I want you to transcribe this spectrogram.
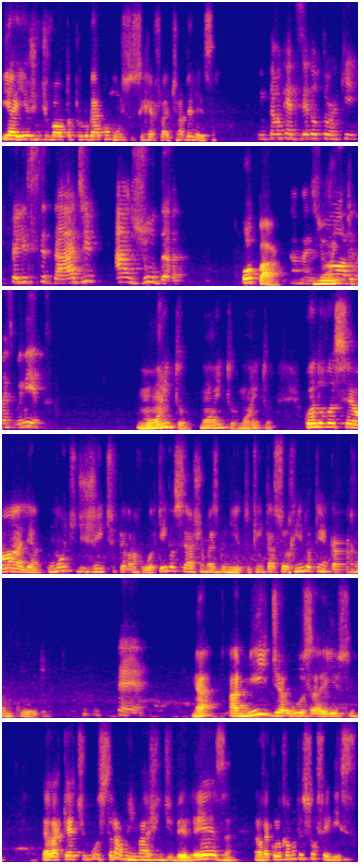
e aí a gente volta para o lugar comum, isso se reflete na beleza. Então quer dizer, doutor, que felicidade ajuda. Opa! Ficar mais muito. jovem, mais bonito? Muito, muito, muito. Quando você olha um monte de gente pela rua, quem você acha mais bonito? Quem está sorrindo ou quem é carrancudo? É. Né? A mídia usa isso. Ela quer te mostrar uma imagem de beleza, ela vai colocar uma pessoa feliz.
